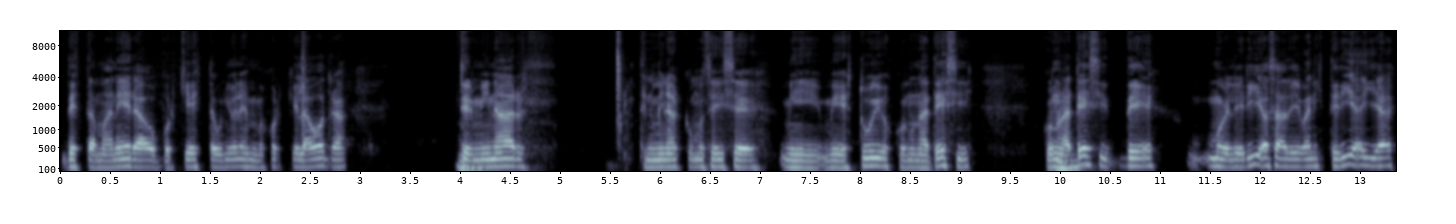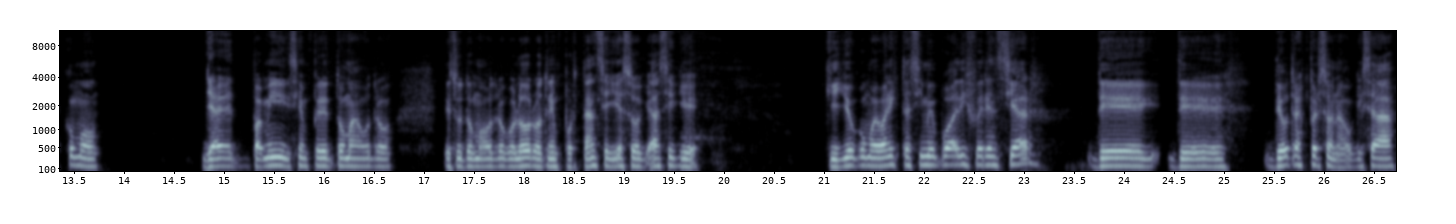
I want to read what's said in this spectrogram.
de esta manera o por qué esta unión es mejor que la otra, terminar, terminar, como se dice, mis mi estudios con una tesis con una tesis de mueblería, o sea, de banistería, y ya es como, ya para mí siempre toma otro, eso toma otro color, otra importancia, y eso hace que, que yo como ebanista sí me pueda diferenciar de, de, de otras personas, o quizás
